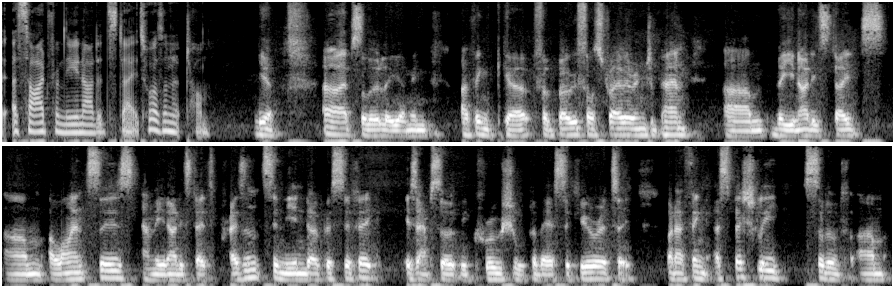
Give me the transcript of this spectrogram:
aside from the United States, wasn't it, Tom? Yeah, uh, absolutely. I mean, I think uh, for both Australia and Japan, um, the United States um, alliances and the United States presence in the Indo Pacific is absolutely crucial for their security. But I think, especially sort of um,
